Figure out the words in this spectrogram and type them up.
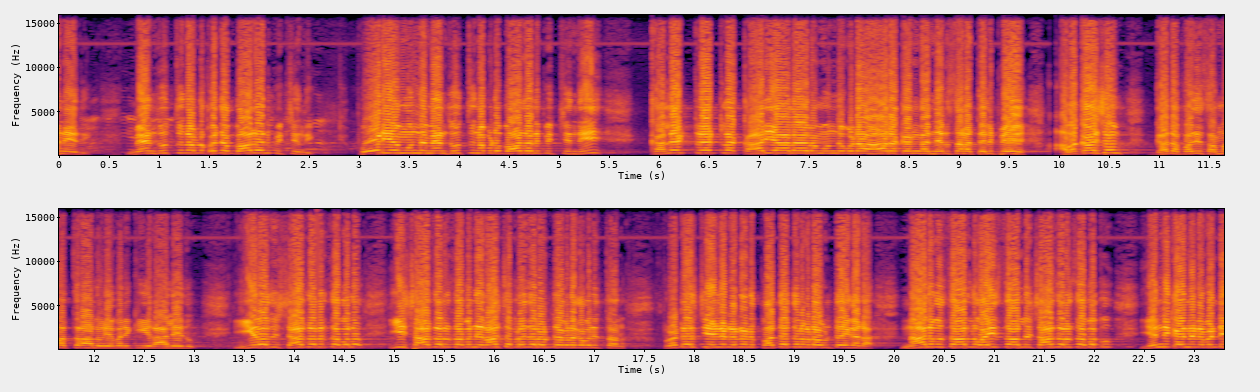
అనేది. మేము చూస్తున్నప్పుడు కొంచెం బాధ అనిపించింది. పోడియం ముందు మేము చూస్తున్నప్పుడు బాధ అనిపించింది. కలెక్టరేట్ల కార్యాలయాల ముందు కూడా ఆ రకంగా నిరసన తెలిపే అవకాశం గత పది సంవత్సరాలు ఎవరికి రాలేదు. ఈరోజు శాసనసభలో ఈ శాసనసభని రాష్ట్ర ప్రజలు ఉంటే కూడా గమనిస్తాను. ప్రొటెస్ట్ చేసేటటువంటి పద్ధతులు కూడా ఉంటాయి కదా. నాలుగు సార్లు ఐదు సార్లు శాసనసభకు ఎన్నికైనటువంటి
